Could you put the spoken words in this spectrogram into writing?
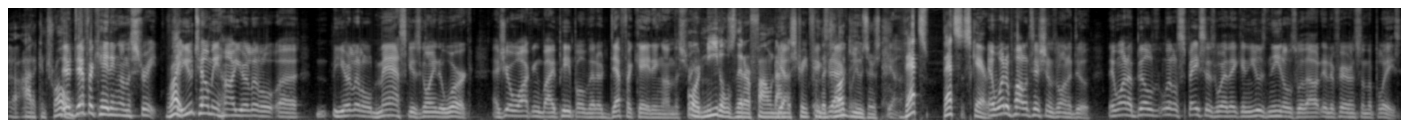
uh, out of control. They're defecating on the street. Right. So you tell me how your little uh, your little mask is going to work as you're walking by people that are defecating on the street. or needles that are found on Yeah, the street from the drug users. Yeah. That's that's scary. And what do politicians want to do? They want to build little spaces where they can use needles without interference from the police.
